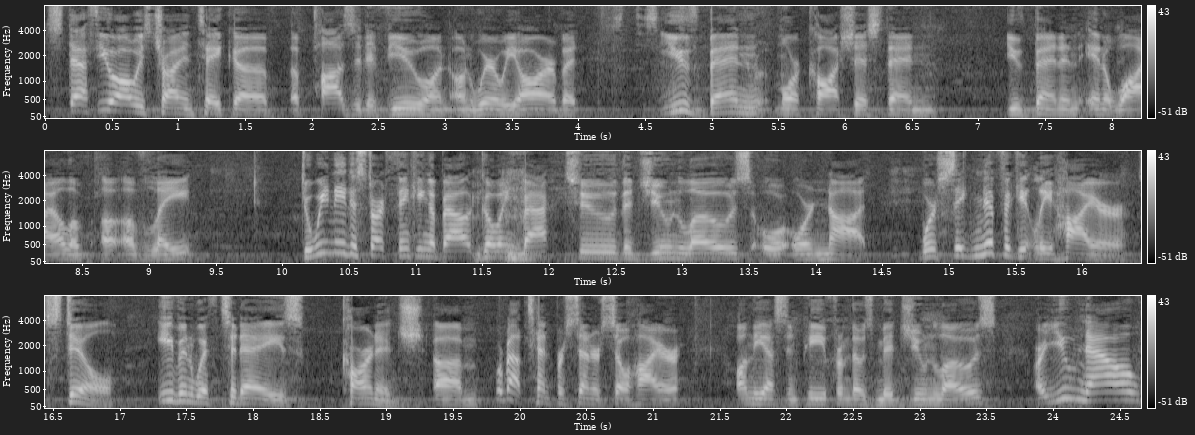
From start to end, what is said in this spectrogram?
Steph, you always try and take a, a positive view on, on where we are, but you've been more cautious than you've been in, in a while of, of late. Do we need to start thinking about going back to the June lows or, or not? We're significantly higher still, even with today's carnage. Um, we're about 10% or so higher on the S&P from those mid-June lows. Are you now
